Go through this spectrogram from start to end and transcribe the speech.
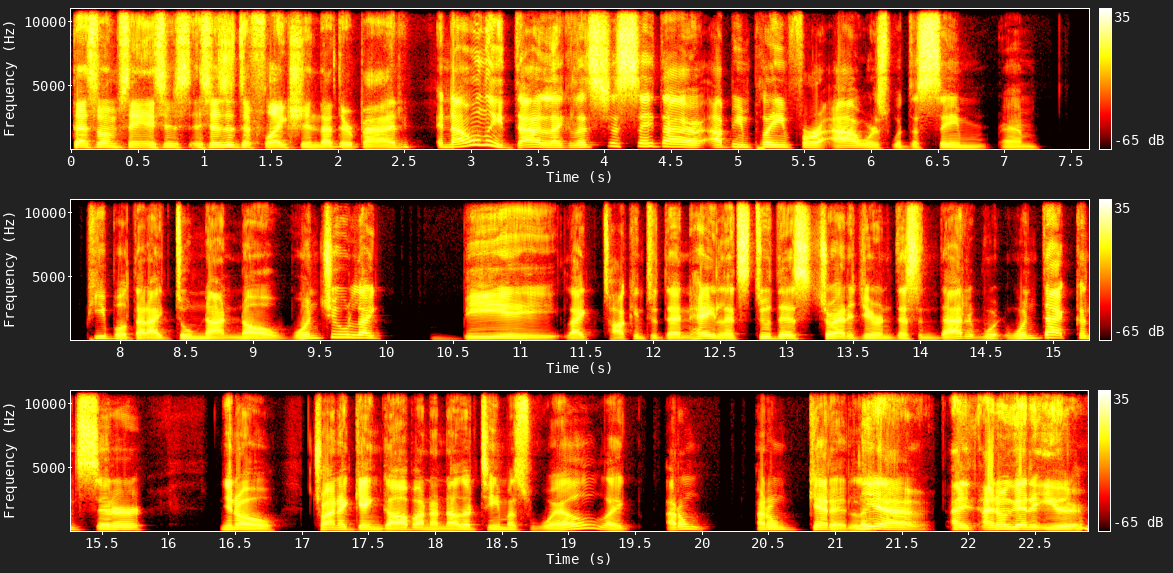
that's what I'm saying. It's just it's just a deflection that they're bad. And not only that, like let's just say that I've been playing for hours with the same um, people that I do not know. Wouldn't you like be like talking to them? Hey, let's do this strategy and this and that. W- wouldn't that consider, you know, trying to gang up on another team as well? Like I don't, I don't get it. Like, yeah, I, I don't get it either.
